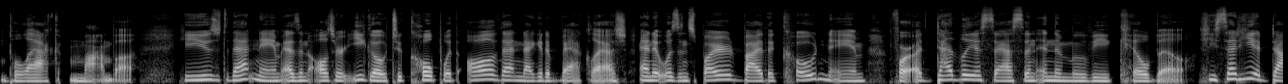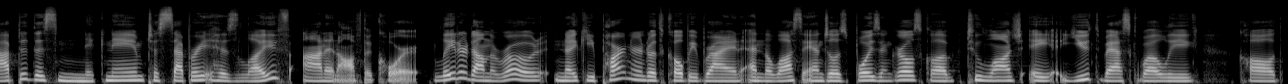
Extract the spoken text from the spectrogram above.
Black Mamba. He used that name as an alter ego to cope with all of that negative backlash, and it was inspired by the code name for a deadly assassin in the movie Kill Bill. He said he adopted this nickname to separate his life on and off the court. Later down the road, Nike partnered with Kobe Bryant and the Los Angeles Boys and Girls Club to launch a youth basketball league called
